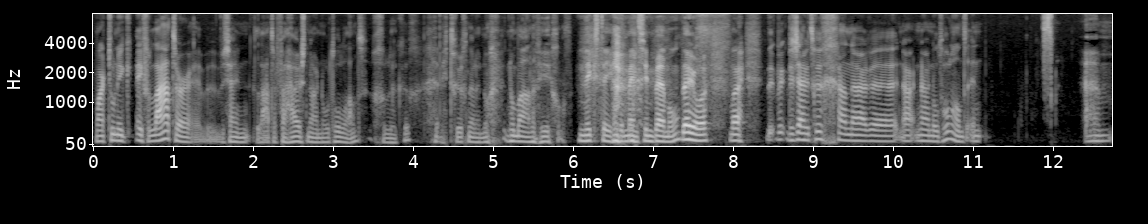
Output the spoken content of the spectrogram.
Maar toen ik even later, we zijn later verhuisd naar Noord-Holland, gelukkig. Weer terug naar de no normale wereld. Niks tegen de mensen in Bemmel. Nee hoor, maar we, we zijn weer teruggegaan naar, uh, naar, naar Noord-Holland. En um,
